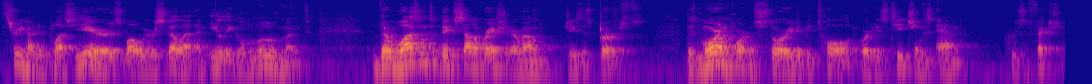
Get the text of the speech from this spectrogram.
300 plus years, while we were still a, an illegal movement, there wasn't a big celebration around Jesus' birth. The more important story to be told were his teachings and crucifixion.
